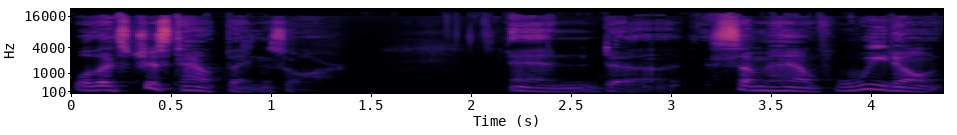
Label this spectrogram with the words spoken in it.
well, that's just how things are. And uh, somehow, we don't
